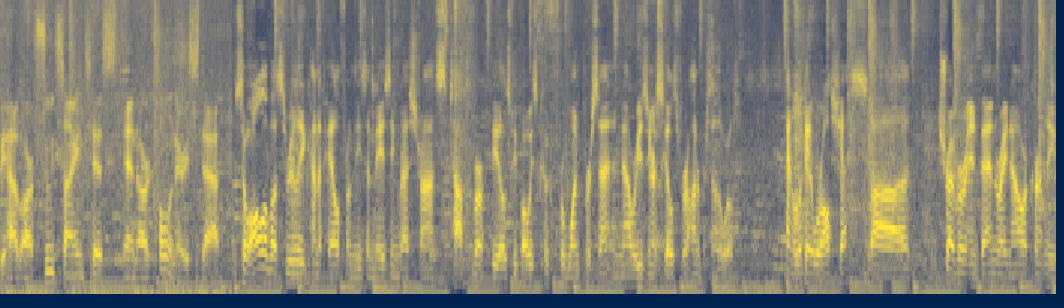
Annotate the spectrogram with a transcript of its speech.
We have our food scientists and our culinary staff. So all of us really kind of hail from these amazing restaurants, top of our fields. We've always cooked for 1% and now we're using our skills for 100% of the world kind of look at it, we're all chefs. Uh, Trevor and Ben right now are currently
